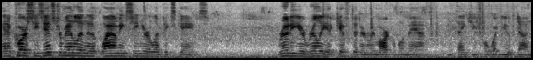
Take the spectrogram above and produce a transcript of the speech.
And of course, he's instrumental in the Wyoming Senior Olympics Games. Rudy, you're really a gifted and remarkable man, and thank you for what you've done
